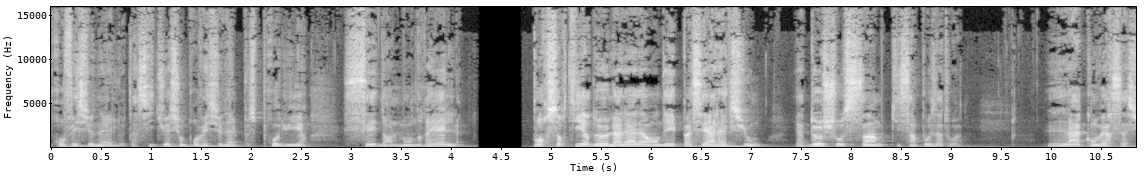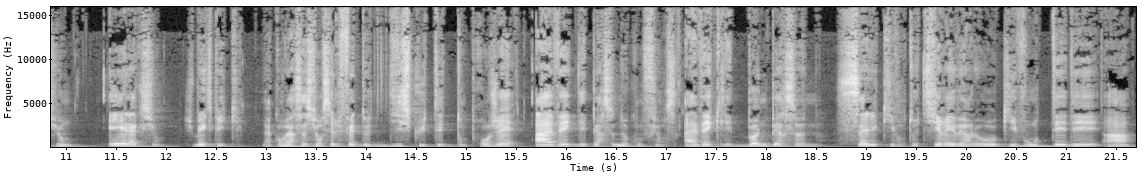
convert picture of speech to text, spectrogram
professionnel de ta situation professionnelle peut se produire, c'est dans le monde réel. Pour sortir de la la land et passer à l'action, il y a deux choses simples qui s'imposent à toi. La conversation et l'action. Je m'explique. La conversation, c'est le fait de discuter de ton projet avec des personnes de confiance, avec les bonnes personnes, celles qui vont te tirer vers le haut, qui vont t'aider à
